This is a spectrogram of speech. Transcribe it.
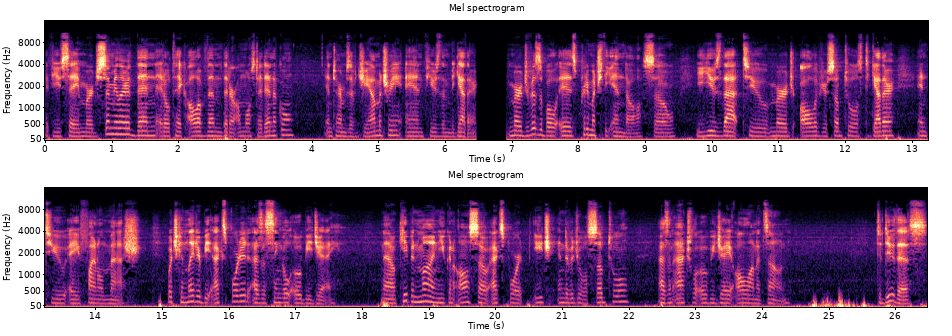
If you say merge similar, then it'll take all of them that are almost identical in terms of geometry and fuse them together. Merge visible is pretty much the end all, so you use that to merge all of your subtools together into a final mesh which can later be exported as a single OBJ. Now keep in mind you can also export each individual subtool as an actual OBJ all on its own. To do this,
